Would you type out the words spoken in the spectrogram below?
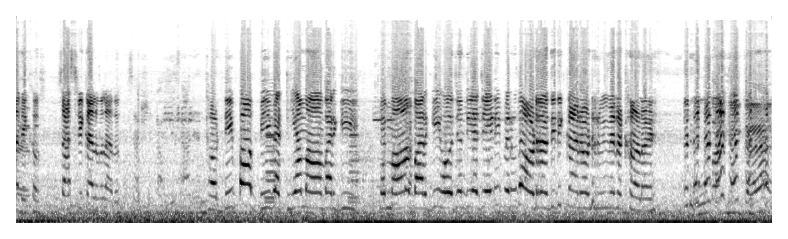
ਆ ਦੇਖੋ ਸਤਿ ਸ੍ਰੀ ਅਕਾਲ ਬੁਲਾ ਦਿਓ। ਤੁਹਾਡੀ ਭਾਬੀ ਬੈਠੀ ਆ ਮਾਂ ਵਰਗੀ। ਤੇ ਮਾਂ ਵਰਗੀ ਹੋ ਜਾਂਦੀ ਆ ਜਿਹੜੀ ਫਿਰ ਉਹਦਾ ਆਰਡਰ ਦੀਦੀ ਕਰ ਆਰਡਰ ਵੀ ਮੇਰਾ ਖਾਣਾ ਹੈ ਉਹ ਤਾਂ ਠੀਕ ਹੈ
